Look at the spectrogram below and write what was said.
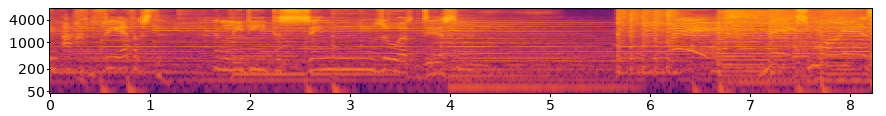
1948ste en liet hij te zingen zoals Disney. Hey, niks mooiers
